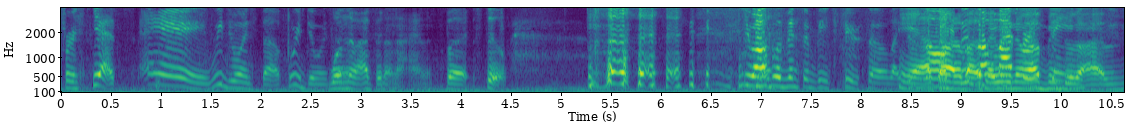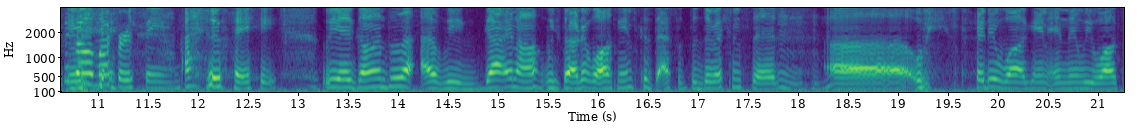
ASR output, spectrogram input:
First, yes. Hey, we doing stuff. We're doing Well, no. I've been on an island, but still. You also been to the beach too, so like this Yeah, is I all, thought about it. Like, my no, first I've been to things. the island. This is all my first things. Anyway, we had gone to the, uh, we gotten off, we started walking because that's what the directions said. Mm-hmm. Uh, we started walking and then we walked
